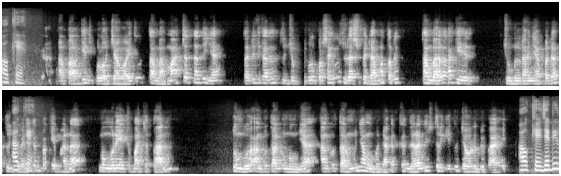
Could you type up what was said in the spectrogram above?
Oke. Okay. Apalagi di Pulau Jawa itu tambah macet nantinya. Tadi dikatakan 70% itu sudah sepeda motor, tambah lagi jumlahnya. Padahal tujuannya okay. kan bagaimana mengurangi kemacetan, tumbuh angkutan umumnya, angkutan umumnya menggunakan kendaraan listrik itu jauh lebih baik. Oke, jadi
